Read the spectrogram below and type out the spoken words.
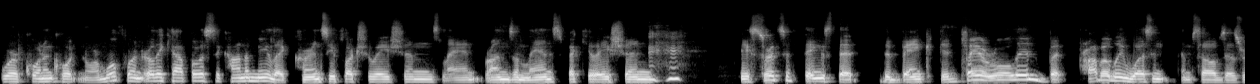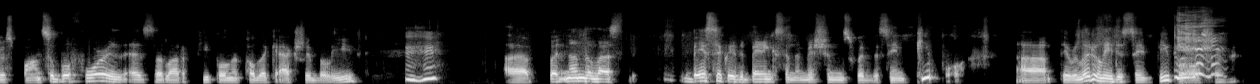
were quote unquote normal for an early capitalist economy, like currency fluctuations, land runs on land speculation, mm-hmm. these sorts of things that the bank did play a role in, but probably wasn't themselves as responsible for as a lot of people in the public actually believed. Mm-hmm. Uh, but nonetheless, basically, the banks and the missions were the same people. Uh, they were literally the same people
